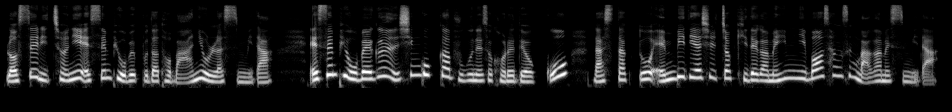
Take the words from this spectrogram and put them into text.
러셀 2000이 S&P 500보다 더 많이 올랐습니다. S&P 500은 신고가 부근에서 거래되었고 나스닥도 엔비디아 실적 기대감에 힘입어 상승 마감했습니다.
